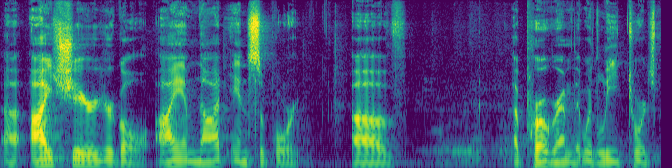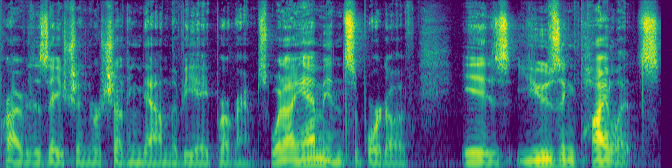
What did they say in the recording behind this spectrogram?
Uh, I share your goal. I am not in support of a program that would lead towards privatization or shutting down the VA programs. What I am in support of is using pilots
